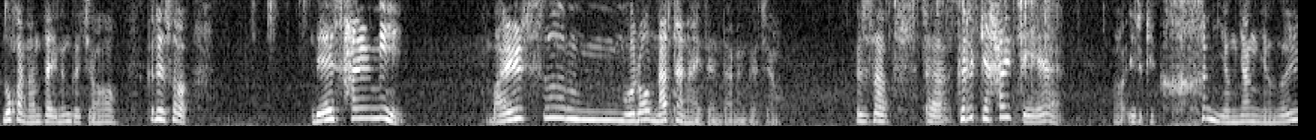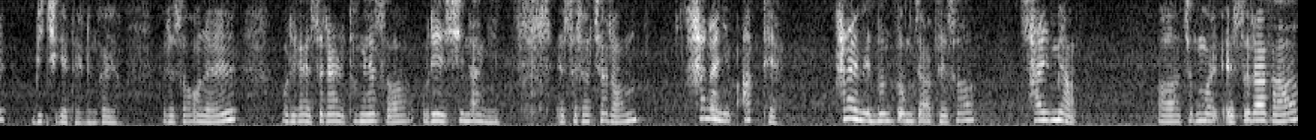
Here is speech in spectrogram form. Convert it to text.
녹아난다 이런 거죠. 그래서 내 삶이 말씀으로 나타나야 된다는 거죠. 그래서 어, 그렇게 할 때에 어, 이렇게 큰 영향력을 미치게 되는 거예요. 그래서 오늘 우리가 에스라를 통해서 우리의 신앙이 에스라처럼 하나님 앞에 하나님의 눈동자 앞에서 살면 어, 정말 에스라가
